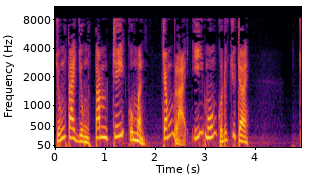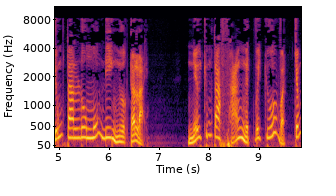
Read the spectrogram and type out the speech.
chúng ta dùng tâm trí của mình chống lại ý muốn của Đức Chúa Trời. Chúng ta luôn muốn đi ngược trở lại. Nếu chúng ta phản nghịch với Chúa và chống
